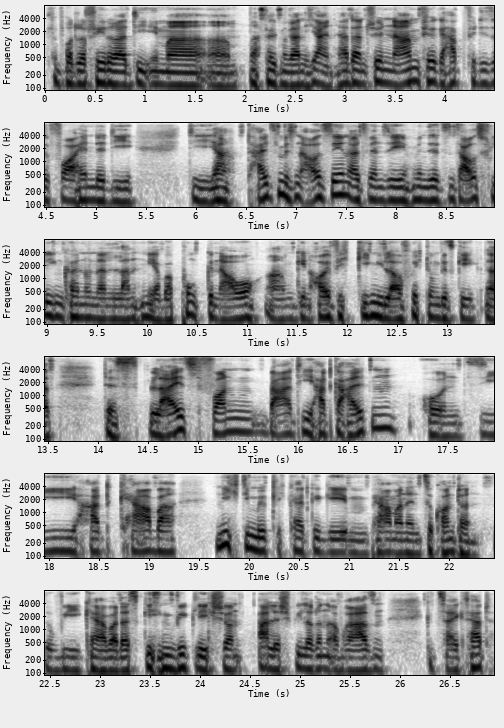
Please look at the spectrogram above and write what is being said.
ich glaube, Roger Federer, die immer, ähm, das fällt mir gar nicht ein. Hat einen schönen Namen für gehabt, für diese Vorhände, die, die ja teils ein bisschen aussehen, als wenn sie, wenn sie jetzt ins Ausfliegen können und dann landen die aber punktgenau, ähm, gehen häufig gegen die Laufrichtung des Gegners. Das Bleis von Barty hat gehalten und sie hat Kerber nicht die Möglichkeit gegeben, permanent zu kontern, so wie Kerber das gegen wirklich schon alle Spielerinnen auf Rasen gezeigt hat.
